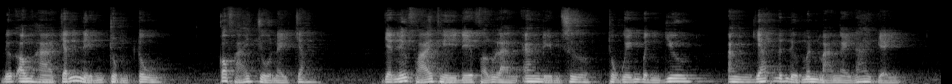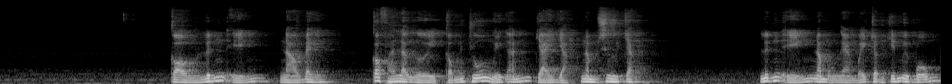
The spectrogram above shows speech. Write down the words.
Được ông Hà chánh niệm trùng tu. Có phải chùa này chăng? Và nếu phải thì địa phận làng An Điềm xưa Thuộc huyện Bình Dương Ăn giáp đến đường Minh Mạng ngày nay vậy? Còn lính yển nào đây? Có phải là người cổng chúa Nguyễn Ánh chạy giặc năm xưa chăng? Lính Yển năm 1794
